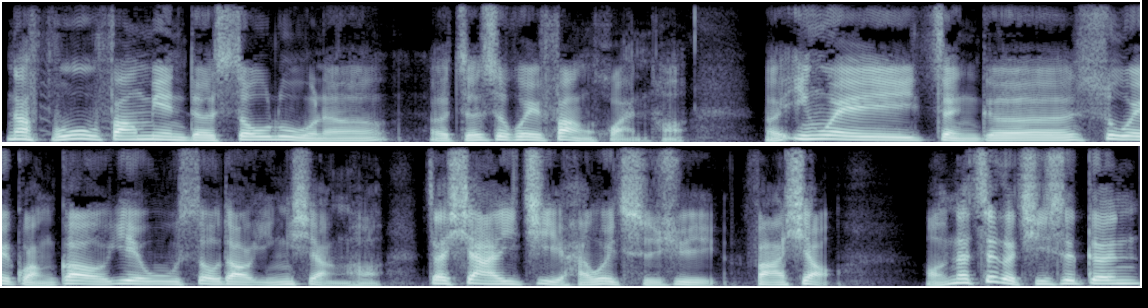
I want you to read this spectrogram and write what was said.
那服务方面的收入呢，呃，则是会放缓，哈。呃，因为整个数位广告业务受到影响哈，在下一季还会持续发酵。哦，那这个其实跟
